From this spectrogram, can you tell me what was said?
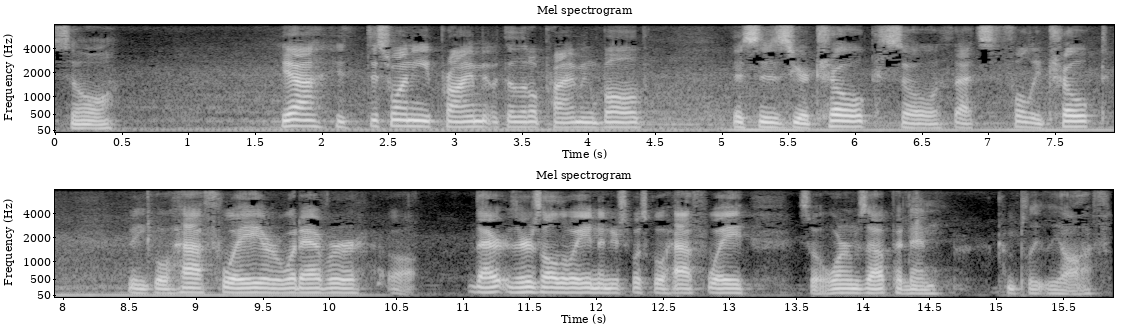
so, yeah, this one you prime it with the little priming bulb. This is your choke, so that's fully choked. Then you go halfway or whatever. Oh, there, there's all the way, and then you're supposed to go halfway, so it warms up and then completely off.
